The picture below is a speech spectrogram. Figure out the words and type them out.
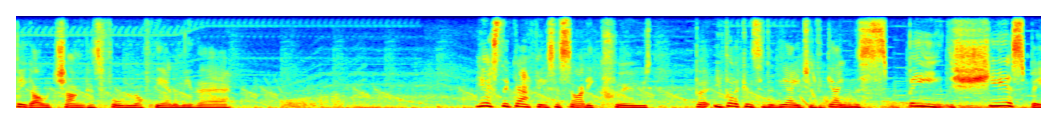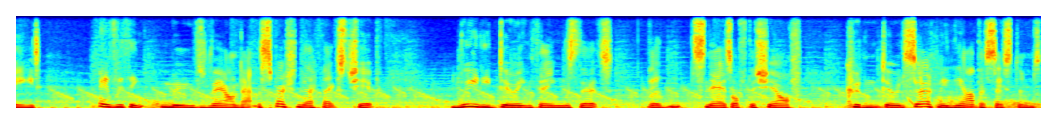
big old chunk has fallen off the enemy there. Yes, the graphics are slightly crude, but you've got to consider the age of the game and the speed, the sheer speed everything moves round at. Especially the special FX chip really doing things that the SNES off the shelf couldn't do, and certainly the other systems.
